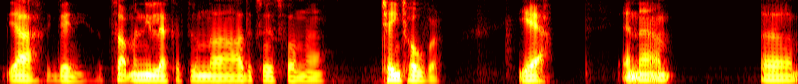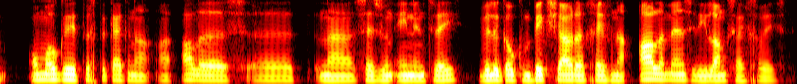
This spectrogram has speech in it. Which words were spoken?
Ja, ik weet niet het zat me niet lekker. Toen uh, had ik zoiets van uh, change over. Yeah. En uh, uh, om ook weer terug te kijken naar alles, uh, naar seizoen 1 en 2, wil ik ook een big shout-out geven naar alle mensen die lang zijn geweest.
